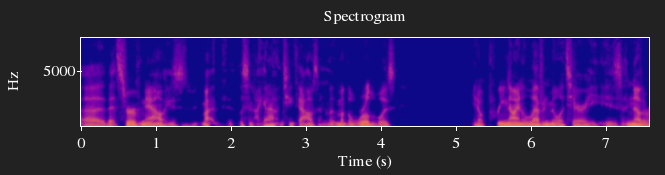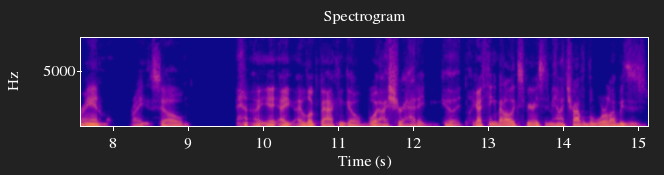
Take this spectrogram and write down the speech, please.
uh, that serve now. Is my listen? I got out in 2000. The world was you know, pre 9 11 military is another animal, right? So I, I, I, look back and go, boy, I sure had it good. Like I think about all experiences, man. I traveled the world. I was,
